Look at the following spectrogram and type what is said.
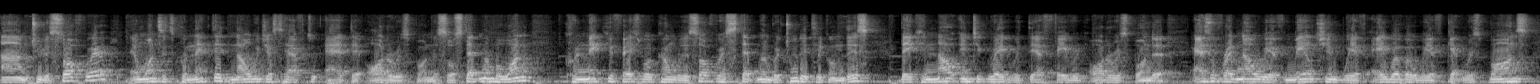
um, to the software. And once it's connected now we just have to add the autoresponder. So step number one connect your Facebook account with the software. Step number two they click on this. They can now integrate with their favorite autoresponder. As of right now we have MailChimp we have Aweber we have GetResponse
